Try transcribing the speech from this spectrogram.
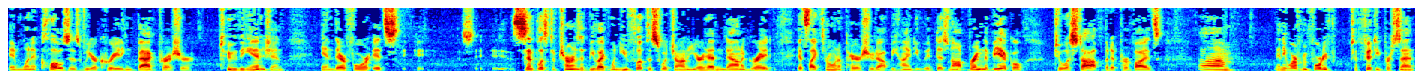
And when it closes, we are creating back pressure to the engine, and therefore it's. Simplest of terms, it'd be like when you flip the switch on and you're heading down a grade, it's like throwing a parachute out behind you. It does not bring the vehicle to a stop, but it provides um, anywhere from 40 to 50%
